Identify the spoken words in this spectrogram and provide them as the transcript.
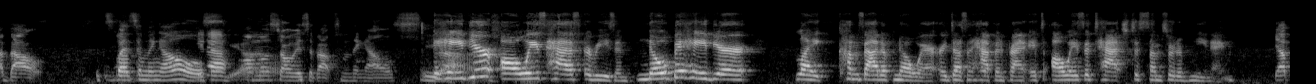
about It's about something else. Yeah. almost always about something else. Yeah. Behavior always has a reason. No behavior like comes out of nowhere or doesn't happen. For it's always attached to some sort of meaning. Yep.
